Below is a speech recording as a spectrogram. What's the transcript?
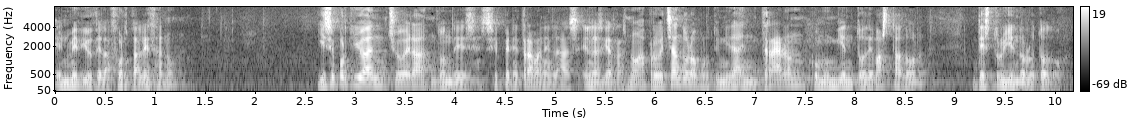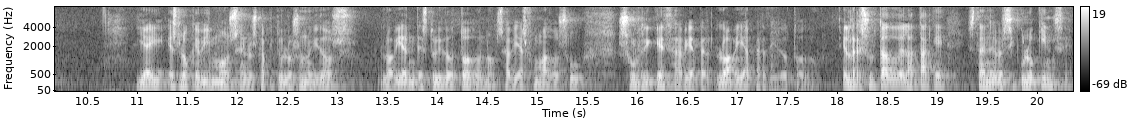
en medio de la fortaleza, ¿no? Y ese portillo ancho era donde se penetraban en las, en las guerras. ¿no? Aprovechando la oportunidad, entraron como un viento devastador, destruyéndolo todo. Y ahí es lo que vimos en los capítulos 1 y 2. Lo habían destruido todo, ¿no? Se había esfumado su, su riqueza, había, lo había perdido todo. El resultado del ataque está en el versículo 15.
